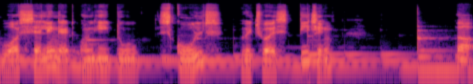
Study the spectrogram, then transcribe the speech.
was selling it only to schools which was teaching uh,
